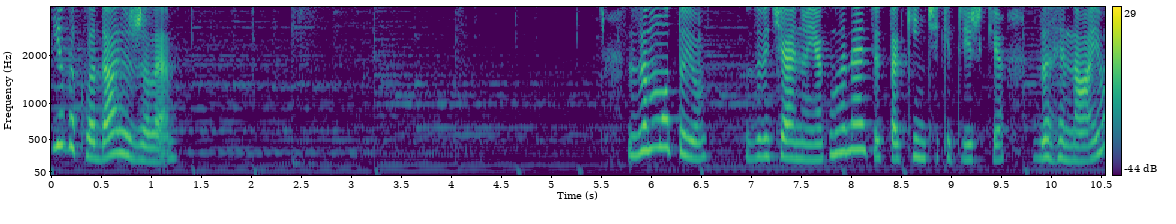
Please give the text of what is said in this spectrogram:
І викладаю желе. Замотую, звичайно, як млинець, так кінчики трішки загинаю.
